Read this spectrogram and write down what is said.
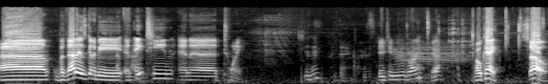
Um, but that is going to be an 18 and a 20. Mm-hmm. 18 and a 20? Yeah. Okay, so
